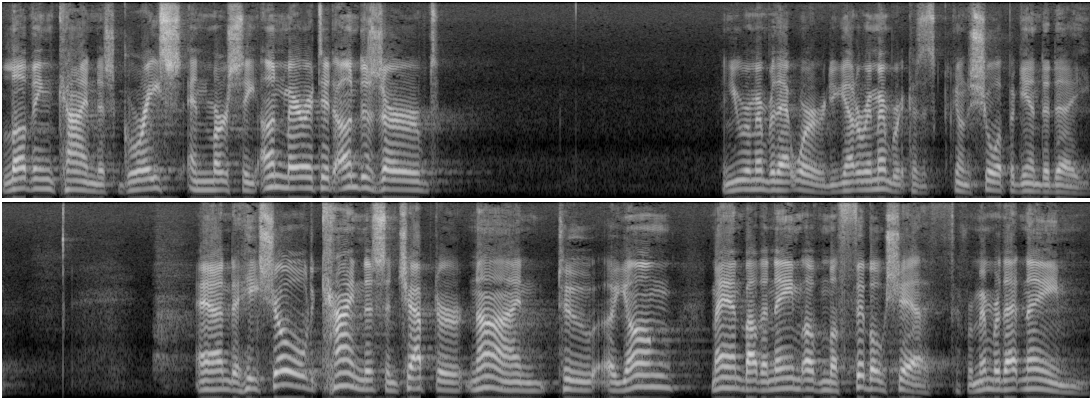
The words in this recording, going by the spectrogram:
loving kindness, grace and mercy, unmerited, undeserved and you remember that word. You got to remember it because it's going to show up again today. And he showed kindness in chapter 9 to a young man by the name of Mephibosheth. Remember that name.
